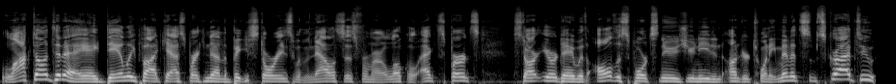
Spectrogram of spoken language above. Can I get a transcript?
Locked On Today, a daily podcast breaking down the biggest stories with analysis from our local experts. Start your day with all the sports news you need in under 20 minutes. Subscribe to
